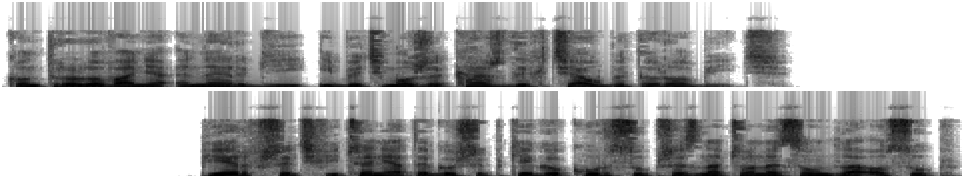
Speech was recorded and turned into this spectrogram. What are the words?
kontrolowania energii i być może każdy chciałby to robić. Pierwsze ćwiczenia tego szybkiego kursu przeznaczone są dla osób,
